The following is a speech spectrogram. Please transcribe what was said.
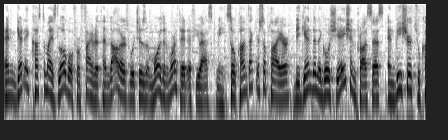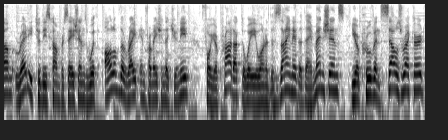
and get a customized logo for 5 to $10, which is more than worth it if you ask me. So contact your supplier, begin the negotiation process, and be sure to come ready to these conversations with all of the right information that you need for your product, the way you want to design it, the dimensions, your proven sales record,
